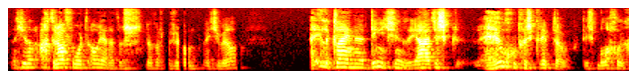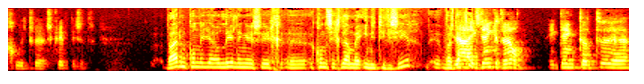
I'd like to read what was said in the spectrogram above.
Dat je dan achteraf hoort, oh ja, dat was, dat was mijn zoon, weet je wel. Hele kleine dingetjes. In ja, het is heel goed gescript ook. Het is belachelijk goed eh, script is het. Waarom konden jouw leerlingen zich, eh, konden zich daarmee identificeren? Eh, Was Ja, dat ik denk het wel. Ik denk dat eh,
